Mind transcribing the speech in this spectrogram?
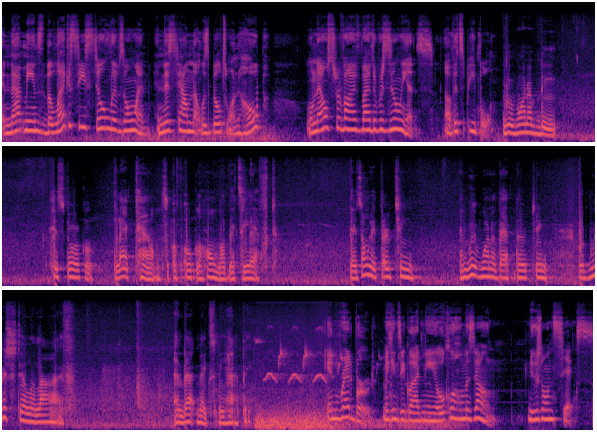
And that means the legacy still lives on in this town that was built on hope, will now survive by the resilience of its people. We're one of the historical black towns of Oklahoma that's left. There's only 13, and we're one of that 13, but we're still alive. And that makes me happy. In Redbird, Mackenzie Gladney, Oklahoma's own, News on 6.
